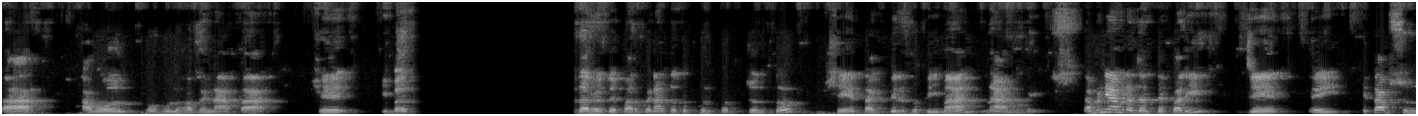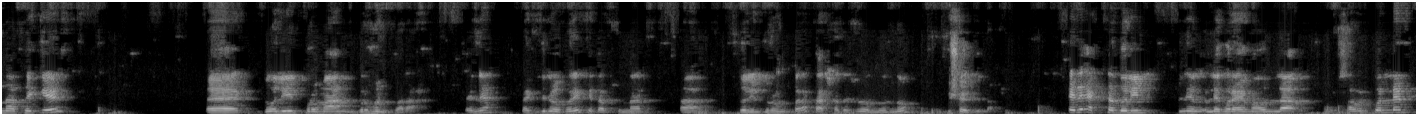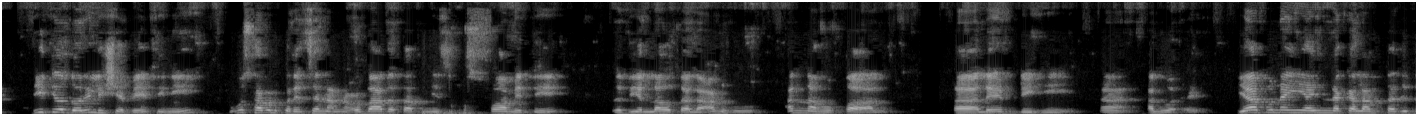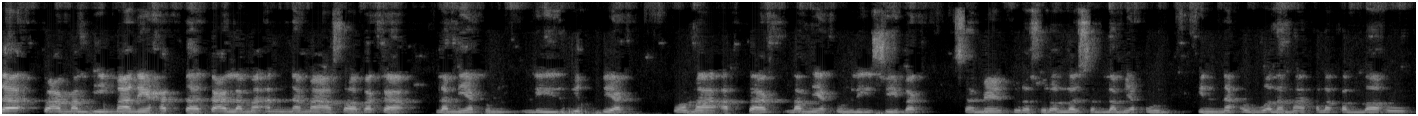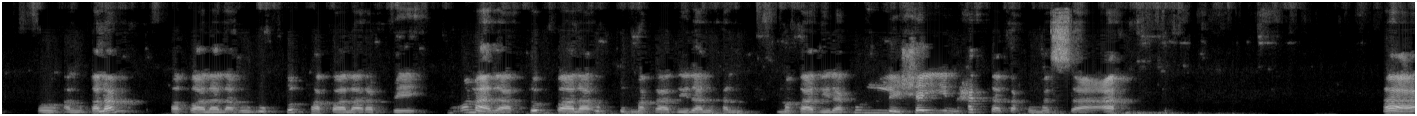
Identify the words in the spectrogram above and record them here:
তার আমল কবুল হবে না বা সে ইবাদার হতে পারবে না যতক্ষণ পর্যন্ত সে তাকদির প্রতি ইমান না আনবে। তেমনি আমরা জানতে পারি যে এই কিতাব সুন্না থেকে দলিল প্রমাণ গ্রহণ করা, তাই না? তাকদিরের উপরে কিতাব সুন্নার দলিল গ্রহণ করা, তার সাথে সাথে অন্যান্য বিষয়গুলো। এটা একটা দলিল লে- লেখ রাহেমাউল্লাহ উপস্থাপন করলেন দ্বিতীয় দলিল হিসেবে তিনি উপস্থাপন করেছেন আন উবাদাত ইবনে সামিতি রাদিয়াল্লাহু তাআলা আনহু আন্নাহু قال آه، لابنه آه، الو- يا بني إنك لم تجد طعم الإيمان حتى تعلم أن ما أصابك لم يكن ليخطئك وما أخطأك لم يكن ليصيبك سمعت رسول الله صلى الله عليه وسلم يقول إن أول ما خلق الله القلم فقال له اكتب فقال ربي وماذا اكتب قال اكتب مقادير الخلق مقادير كل شيء حتى تقوم الساعة হ্যাঁ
